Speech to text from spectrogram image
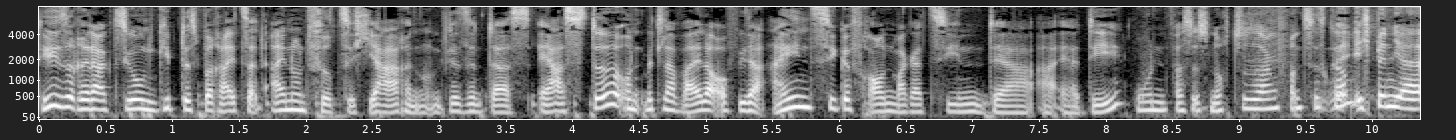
Diese Redaktion gibt es bereits seit 41 Jahren und wir sind das erste und mittlerweile auch wieder einzige Frauenmagazin der ARD. Und was ist noch zu sagen, Franziska? Ich bin ja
